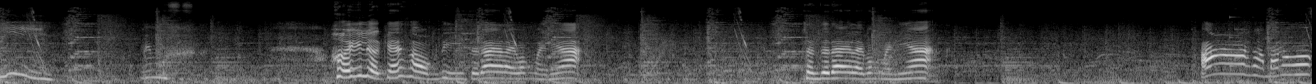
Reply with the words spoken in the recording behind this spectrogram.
ดิ ไม่มา เฮ้ย เหลือแค่สองที จะได้อะไรบ้างไหมเนี่ย ฉันจะได้อะไรบ้างไหมเนี่ยอ้าสามพันออก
